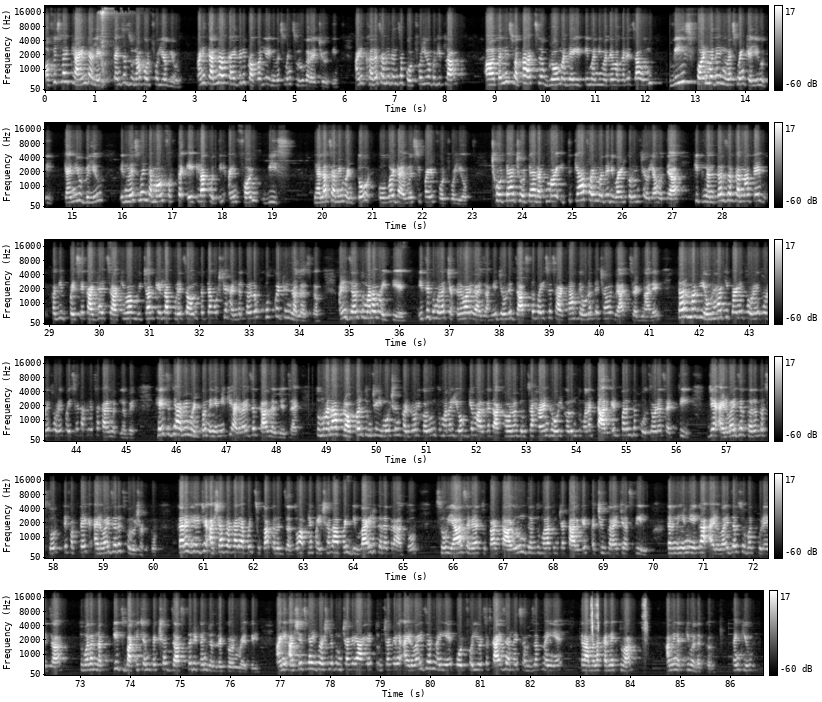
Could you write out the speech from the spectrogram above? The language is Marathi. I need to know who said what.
Speaker 1: ऑफिसला एक क्लायंट आले त्यांचा जुना पोर्टफोलिओ घेऊन. आणि त्यांना काहीतरी प्रॉपरली इन्व्हेस्टमेंट सुरू करायची होती. आणि खरंच आम्ही त्यांचा पोर्टफोलिओ बघितला. त्यांनी स्वतःच ग्रो मध्ये इटी मनी मध्ये वगैरे जाऊन वीस फंडमध्ये इन्व्हेस्टमेंट केली होती. Can you believe investment amount फक्त एक लाख होती आणि फंड वीस. ह्यालाच आम्ही म्हणतो ओव्हर डायव्हर्सिफाईड पोर्टफोलिओ छोट्या छोट्या रकमा इतक्या फंडमध्ये डिवाइड करून ठेवल्या होत्या. की नंतर जर त्यांना ते कधी पैसे काढायचा किंवा विचार केला पुढे जाऊन तर त्या गोष्टी हँडल करणं खूप कठीण झालं असतं. आणि जर तुम्हाला माहितीये इथे तुम्हाला चक्रवाढ व्याज आहे. जेवढे जास्त पैसे साठणार तेवढं त्याच्यावर व्याज चढणार आहे. तर मग एवढ्या ठिकाणी थोडे थोडे थोडे पैसे टाकण्याचा काय मतलब आहे? हेच जे आम्ही म्हणतो नेहमी की ऍडवायझर का गरजेचं आहे? तुम्हाला प्रॉपर तुमचे इमोशन कंट्रोल करून तुम्हाला योग्य मार्ग दाखवणं तुमचा हँड होल्ड करून तुम्हाला टार्गेट पर्यंत पोहोचवण्यासाठी जे ऍडवायझर करत असतो ते फक्त एक ऍडवायझरच करू शकतो. कारण हे जे अशा प्रकारे आपण चुका करत जातो आपल्या पैशाला आपण डिवाइड करत राहतो सो या सगळ्या चुका टाळून जर तुम्हाला तुमच्या टार्गेट अचीव करायचे असतील तर नेहमी एका ऍडवायझर सोबत पुढे जा. तुम्हाला नक्कीच बाकीच्यांपेक्षा जास्त रिटर्न जनरेट करून मिळतील. आणि असेच काही प्रश्न तुमच्याकडे आहेत. तुमच्याकडे ऍडवायझर नाहीये. पोर्टफोलिओचं काय झालंय समजत नाहीये. तर आम्हाला कनेक्ट व्हा. आम्ही नक्की मदत करू. थँक्यू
